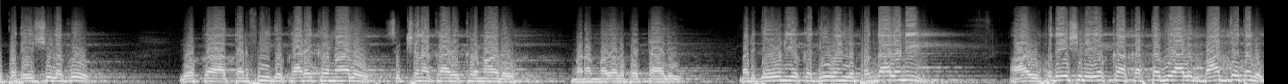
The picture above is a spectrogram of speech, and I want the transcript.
ఉపదేశులకు యొక్క తర్ఫీదు కార్యక్రమాలు శిక్షణ కార్యక్రమాలు మనం మొదలు పెట్టాలి. మరి దేవుని యొక్క దీవెనలు పొందాలని ఆ ఉపదేశుల యొక్క కర్తవ్యాలు బాధ్యతలు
